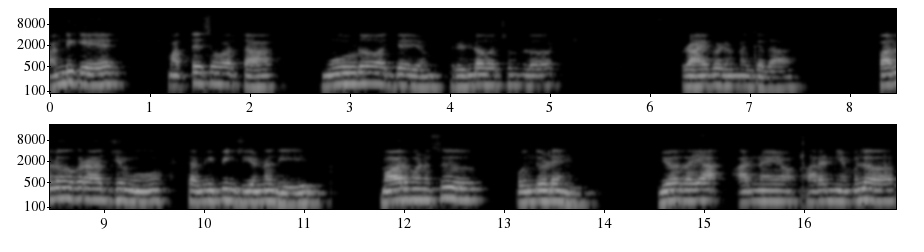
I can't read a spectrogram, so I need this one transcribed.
అందుకే మత్తయి వార్త మూడో అధ్యాయం రెండవ వచనంలో రాయబడి ఉన్నది కదా. పరలోక రాజ్యము సమీపించి ఉన్నది మారు మనసు పొందుడని యోదయ అరణ్య అరణ్యములో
